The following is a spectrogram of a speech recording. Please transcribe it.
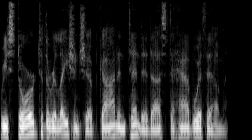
restored to the relationship God intended us to have with Him.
